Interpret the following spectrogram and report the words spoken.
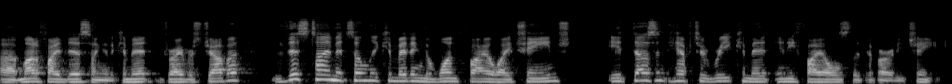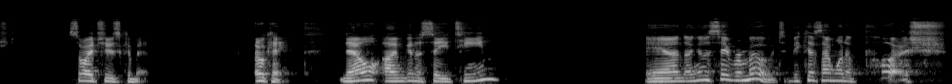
uh, modified this. I'm going to commit drivers Java. This time it's only committing the one file I changed. It doesn't have to recommit any files that have already changed. So I choose commit. Okay, now I'm going to say team. And I'm going to say remote because I want to push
